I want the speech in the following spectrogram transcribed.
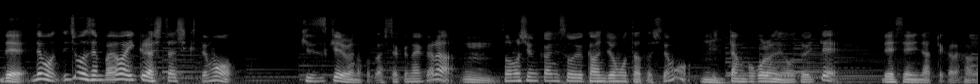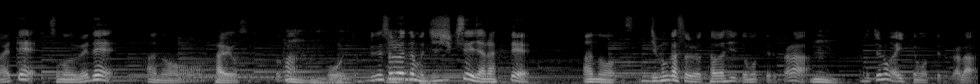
ででも一門先輩はいくら親しくても傷つけるようなことはしたくないからうん。その瞬間にそういう感情を持ったとしてもうん。一旦心に置いといて冷静になってから考えてその上であの対応することが多いと。でそれはでも自主規制じゃなくてあの自分がそれを正しいと思ってるからうん。そっちの方がいいって思ってるから、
